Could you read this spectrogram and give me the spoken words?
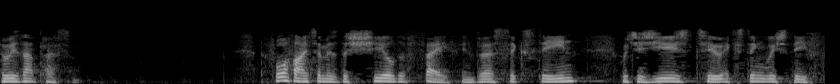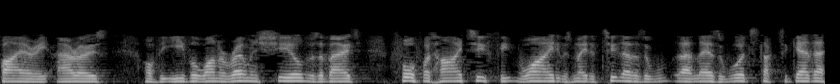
Who is that person? Fourth item is the shield of faith in verse 16, which is used to extinguish the fiery arrows of the evil one. A Roman shield was about four foot high, two feet wide. It was made of two layers of, uh, layers of wood stuck together,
